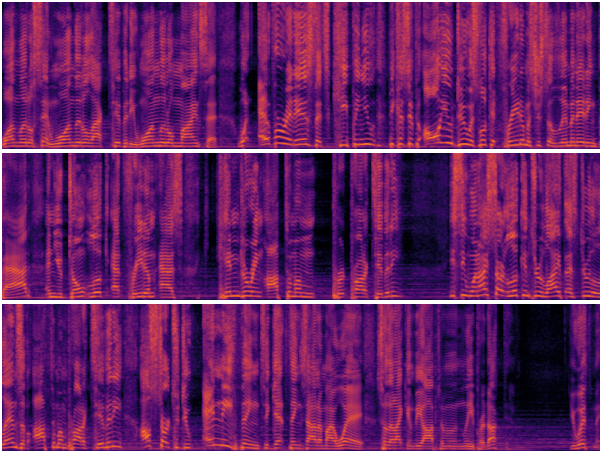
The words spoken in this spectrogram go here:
One little sin, one little activity, one little mindset, whatever it is that's keeping you. Because if all you do is look at freedom as just eliminating bad and you don't look at freedom as hindering optimum productivity, you see, when I start looking through life as through the lens of optimum productivity, I'll start to do anything to get things out of my way so that I can be optimally productive. You with me?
